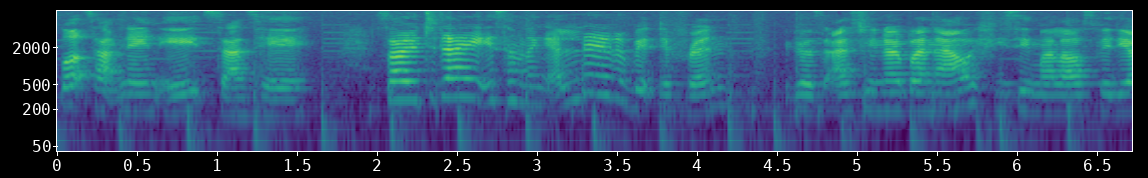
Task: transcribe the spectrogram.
what's happening? It's Saz here. So today is something a little bit different because as you know by now, if you see my last video,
